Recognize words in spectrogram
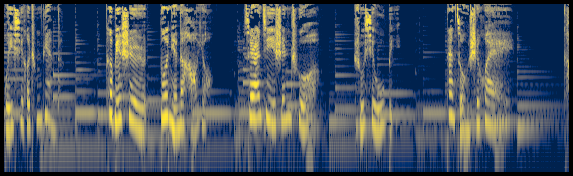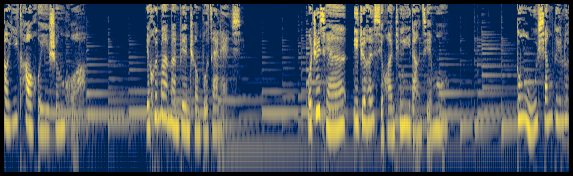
维系和充电的，特别是多年的好友，虽然记忆深处熟悉无比，但总是会。靠依靠回忆生活，也会慢慢变成不再联系。我之前一直很喜欢听一档节目《东吴相对论》，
